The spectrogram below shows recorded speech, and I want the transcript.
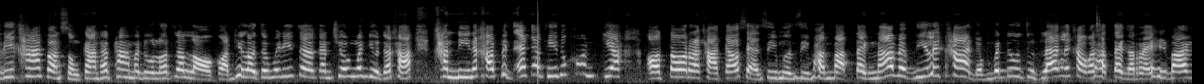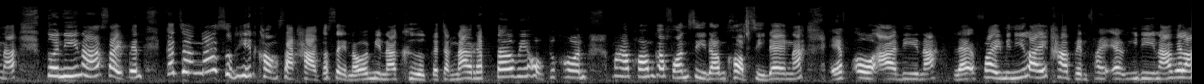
วัสดีค่ะก่อนสงการทัดพามาดูรถหล่อๆก่อนที่เราจะไม่ได้เจอกันช่วงวันหยุดนะคะ คันนี้นะคะเป็น XLT ทุกคนเกียร์ออโต้ราคา 944,000 บาท แต่งหน้าแบบนี้เลยค่ะ เดี๋ยวมาดูจุดแรกเลยค่ะว่าทัดแต่งอะไรให้บ้างนะ ตัวนี้นะใส่เป็นกระจังหน้าสุดฮิตของสาขาเกษตรนวมินนะคือกระจังหน้า Raptor V6 ทุกคน มาพร้อมกับฟอนต์สีดำขอบสีแดงนะ F O R D นะ และไฟมินิไลท์ค่ะเป็นไฟ LED นะ เวลา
